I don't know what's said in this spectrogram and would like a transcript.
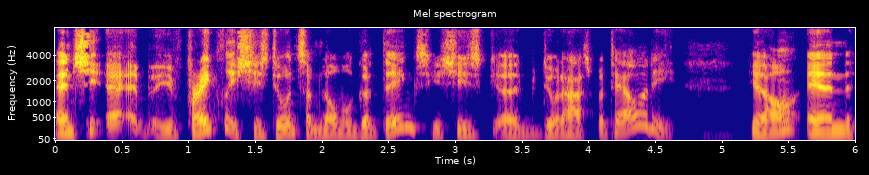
And she, uh, frankly, she's doing some noble good things. She's uh, doing hospitality, you know, and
